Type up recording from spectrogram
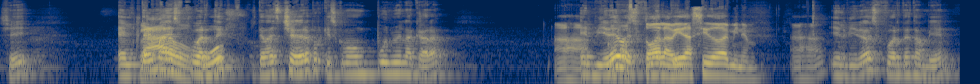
¿sí? El tema es fuerte, el tema es chévere porque es como un puño en la cara. Ajá. El video es Toda la vida ha sido Eminem. Ajá. Y el video es fuerte también.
